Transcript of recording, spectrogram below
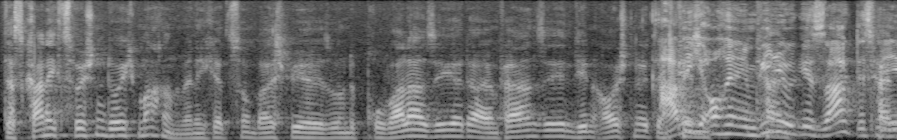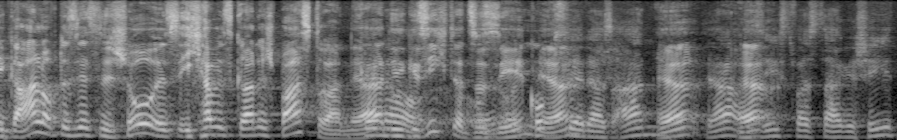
Das kann ich zwischendurch machen, wenn ich jetzt zum Beispiel so eine Provalla sehe, da im Fernsehen, den Ausschnitt. Habe ich auch in dem Video kann, gesagt, ist mir egal, ob das jetzt eine Show ist. Ich habe jetzt gerade Spaß dran, ja, genau. die Gesichter zu sehen. Und guckst ja. dir das an ja, ja, und ja. siehst, was da geschieht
